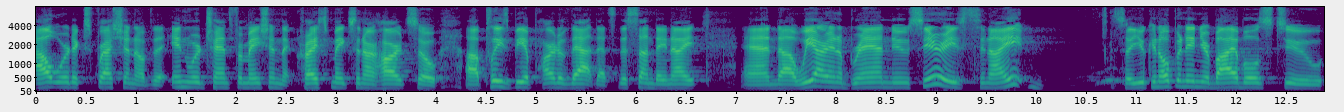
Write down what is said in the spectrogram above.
outward expression of the inward transformation that Christ makes in our hearts. So uh, please be a part of that. That's this Sunday night. And uh, we are in a brand new series tonight so you can open in your Bibles to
